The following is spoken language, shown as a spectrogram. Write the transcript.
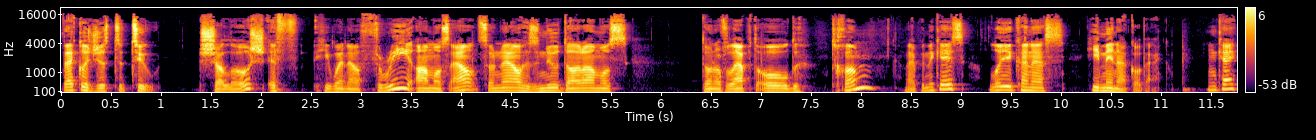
That goes just to two. Shalosh, if he went now three Amos out, so now his new Dalit Amos don't overlap the old Tchum, that being the case, Lo Yikanes, he may not go back. Okay?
